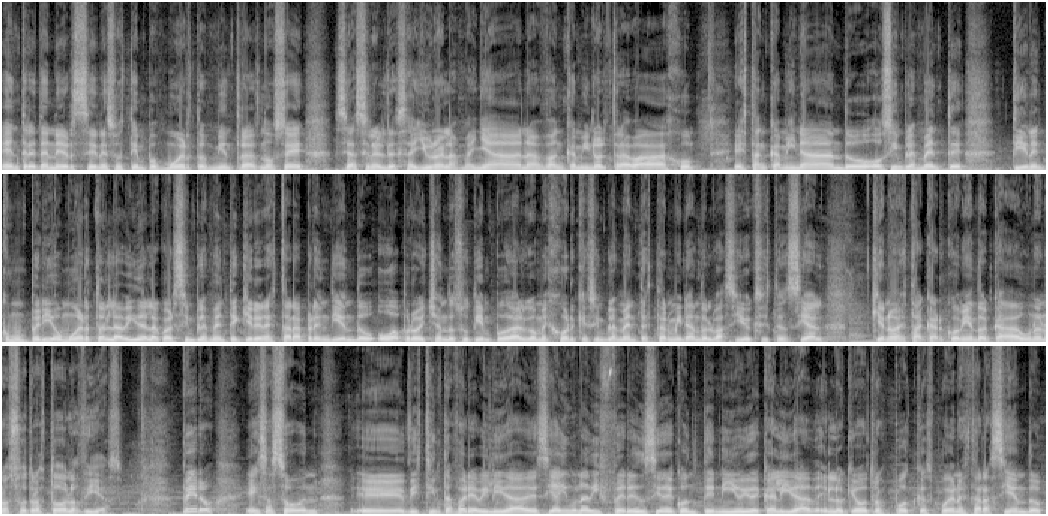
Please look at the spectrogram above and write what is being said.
entretenerse en esos tiempos muertos mientras, no sé, se hacen el desayuno en las mañanas, van camino al trabajo, están caminando o simplemente tienen como un periodo muerto en la vida en la cual simplemente quieren estar aprendiendo o aprovechando su tiempo de algo mejor que simplemente estar mirando el vacío existencial que nos está carcomiendo a cada uno de nosotros todos los días. Pero esas son eh, distintas variabilidades y hay una diferencia de contenido y de calidad en lo que otros podcasts pueden estar haciendo.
